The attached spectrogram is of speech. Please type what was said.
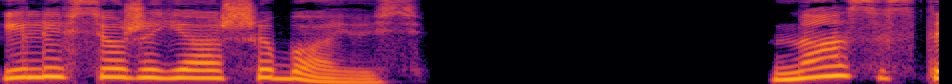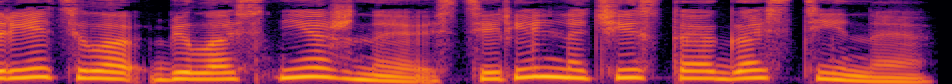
Или все же я ошибаюсь? Нас встретила белоснежная, стерильно чистая гостиная,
